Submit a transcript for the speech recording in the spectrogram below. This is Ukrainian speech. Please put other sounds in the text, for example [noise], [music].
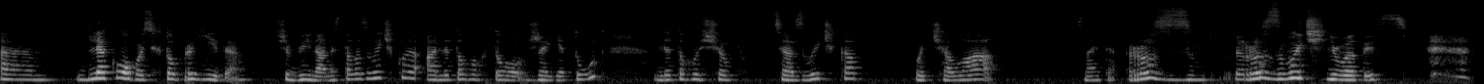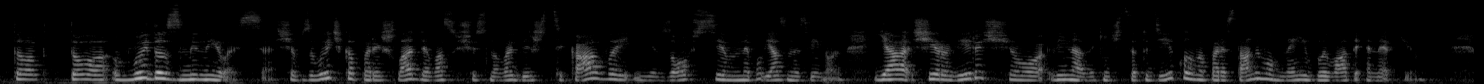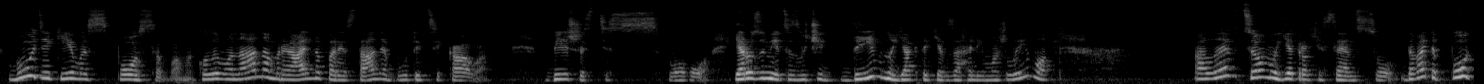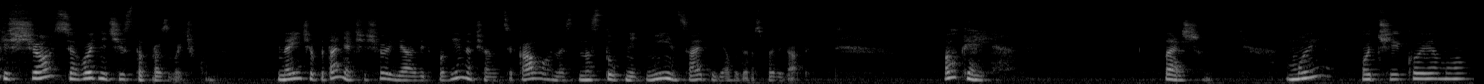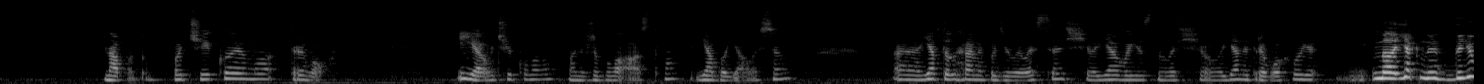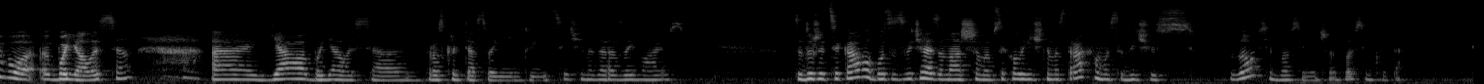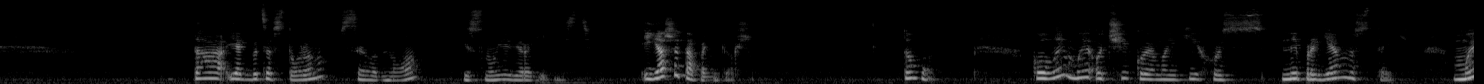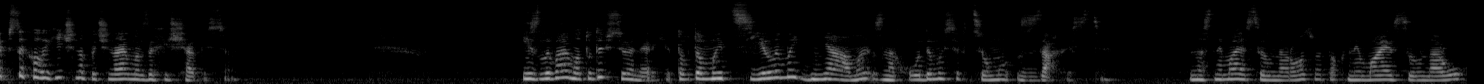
Е, Для когось, хто приїде, щоб війна не стала звичкою, а для того, хто вже є тут, для того, щоб ця звичка почала, знаєте, роз... розвичнюватись. Тобто видозмінилася, щоб звичка перейшла для вас у щось нове, більш цікаве і зовсім не пов'язане з війною. Я щиро вірю, що війна закінчиться тоді, коли ми перестанемо в неї вливати енергію. Будь-якими способами, коли вона нам реально перестане бути цікава більшості свого. Я розумію, це звучить дивно, як таке взагалі можливо. Але в цьому є трохи сенсу. Давайте поки що сьогодні чисто про звичку. На інші питання, якщо що, я відповім, якщо вам цікаво, на наступні дні інсайти я буду розповідати. Окей. Перше, ми очікуємо нападу, очікуємо тривог. І я очікувала, в мене вже була астма, я боялася. Е, Я в телеграмі поділилася, що я вияснила, що я не тривогою, як не диво, боялася. Е, Я боялася розкриття своєї інтуїції, чим я зараз займаюсь. Це дуже цікаво, бо зазвичай за нашими психологічними страхами сидить щось зовсім зовсім інше, зовсім круте. Та якби це в сторону, все одно існує вірогідність. І я ще та панікерша. Тому, коли ми очікуємо якихось неприємностей, ми психологічно починаємо захищатися. І зливаємо туди всю енергію. Тобто ми цілими днями знаходимося в цьому захисті. У нас немає сил на розвиток, немає сил на рух.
